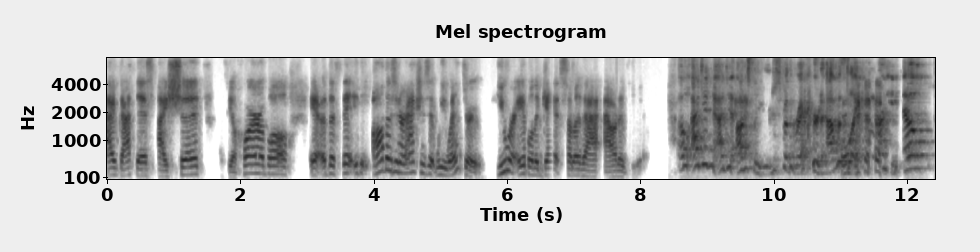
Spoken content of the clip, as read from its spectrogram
I've got this. I should. feel horrible. You know, the th- all those interactions that we went through, you were able to get some of that out of you. Oh, I didn't. I did honestly. Just for the record, I was like, "Help,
